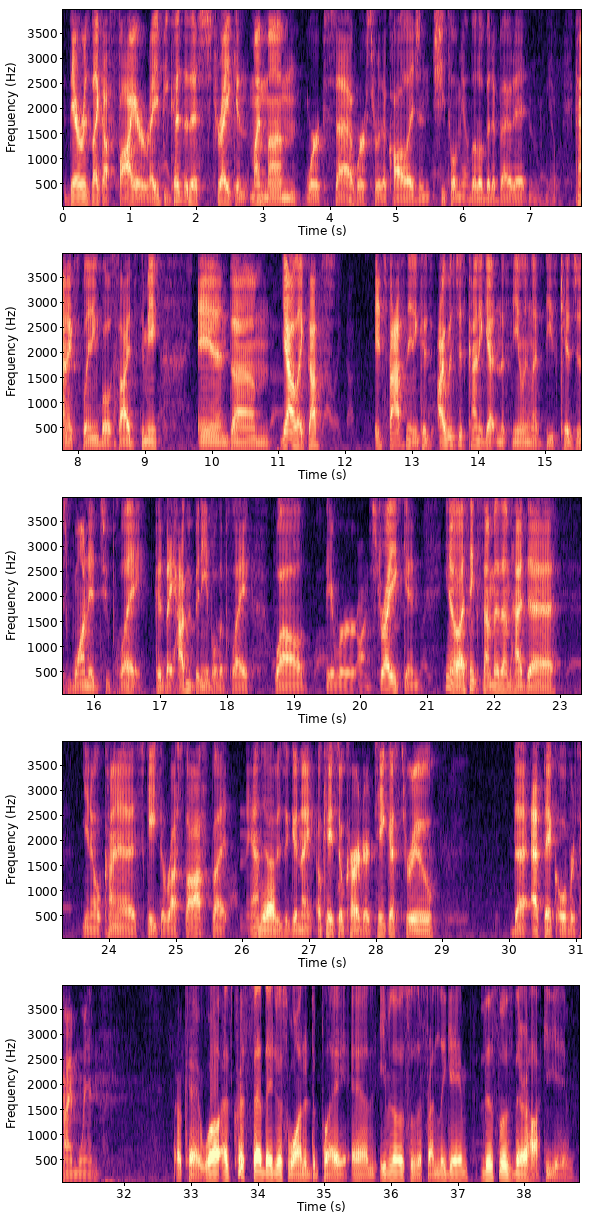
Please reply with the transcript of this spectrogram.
there was like a fire right because of this strike and my mom works uh, works for the college and she told me a little bit about it and you know kind of explaining both sides to me and um, yeah like that's it's fascinating because I was just kind of getting the feeling that these kids just wanted to play because they haven't been able to play while they were on strike and you know I think some of them had to you know kind of skate the rust off but yeah, yeah, it was a good night. Okay, so Carter, take us through the epic overtime win. Okay, well, as Chris said, they just wanted to play, and even though this was a friendly game, this was their hockey game.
